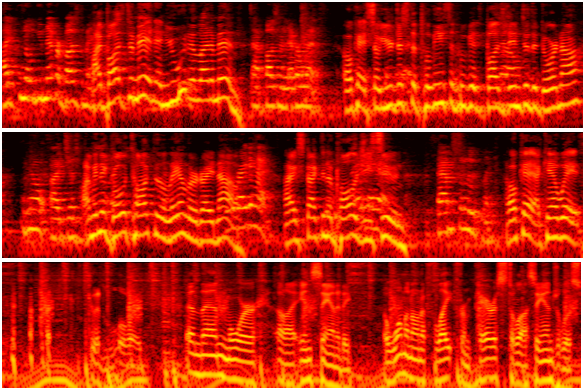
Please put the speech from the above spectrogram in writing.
I no. You never buzzed him in. I buzzed him in and you wouldn't let him in. that buzzer never went. Okay, so you're just the police of who gets buzzed No. into the door now? No, I just. I'm gonna go talk to the landlord right now. Go right ahead. I expect an apology Right ahead. soon. Absolutely. Okay, I can't wait. Good lord. And then more uh, insanity. A woman on a flight from Paris to Los Angeles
